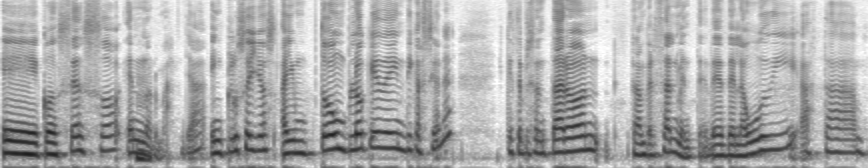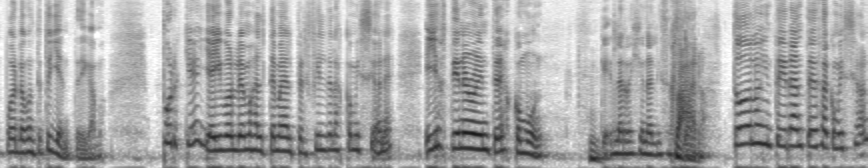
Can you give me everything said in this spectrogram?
eh, consenso en normas. ¿ya? Incluso ellos, hay un, todo un bloque de indicaciones que se presentaron transversalmente, desde la UDI hasta Pueblo Constituyente, digamos. Porque, y ahí volvemos al tema del perfil de las comisiones, ellos tienen un interés común, que es la regionalización. Claro. Todos los integrantes de esa comisión,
